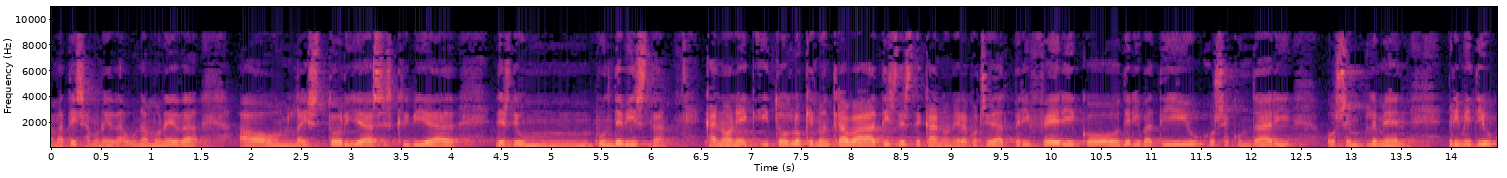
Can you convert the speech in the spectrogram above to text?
mateixa moneda. Una moneda on la història s'escrivia des d'un punt de vista canònic i tot el que no entrava dins d'este cànon era considerat perifèric o derivatiu o secundari o simplement primitiu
